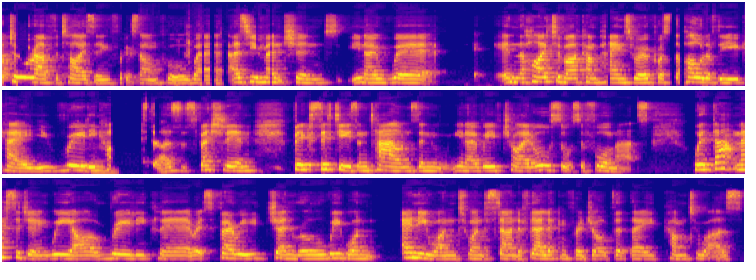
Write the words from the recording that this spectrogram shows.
outdoor advertising for example where as you mentioned you know we're in the height of our campaigns we're across the whole of the uk you really mm. can't miss us especially in big cities and towns. And you know we've tried all sorts of formats. With that messaging we are really clear. It's very general. We want anyone to understand if they're looking for a job that they come to us.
